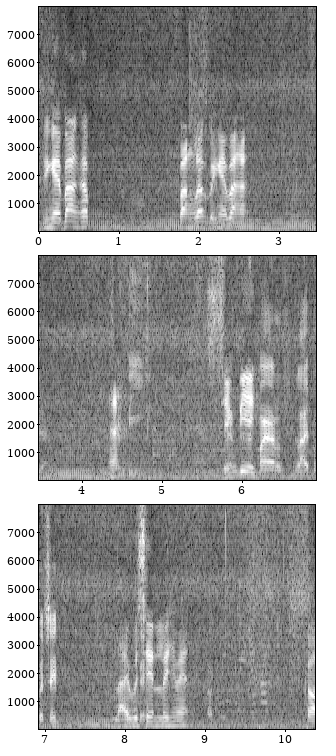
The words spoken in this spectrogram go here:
เป็นไงบ้างครับ ฟังแล้วเป็นไงบ้างฮะเสียงฮะดีเสียงดีมาหลายเปอร์เซ็นต์หลายเปอร์เซ็นต์เลยใช่ไหมครับก็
